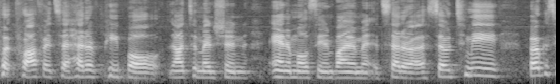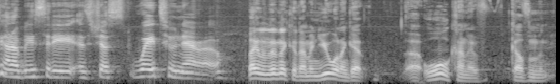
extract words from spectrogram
put profits ahead of people, not to mention animals, the environment, et cetera. So to me, focusing on obesity is just way too narrow. Baylen Linnekin, I mean, you want to get uh, all kind of government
